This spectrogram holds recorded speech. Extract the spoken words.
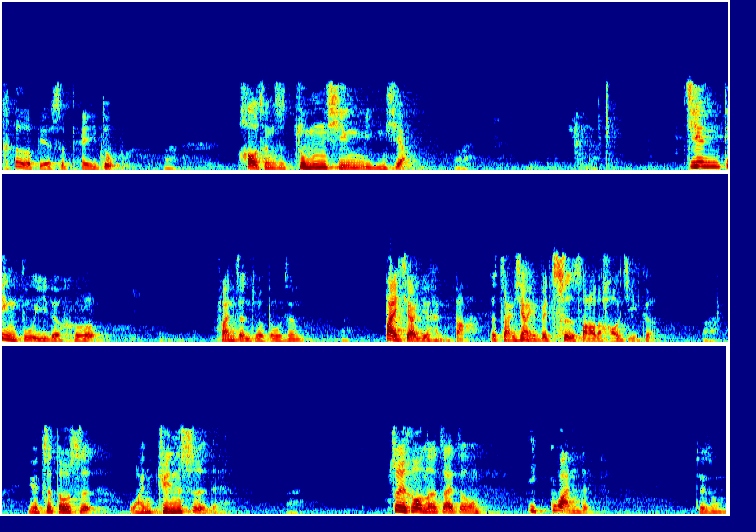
特别是裴度啊，号称是中兴名相，坚定不移的和藩镇做斗争。代价也很大，这宰相也被刺杀了好几个，啊，因为这都是玩军事的，啊，最后呢，在这种一贯的这种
